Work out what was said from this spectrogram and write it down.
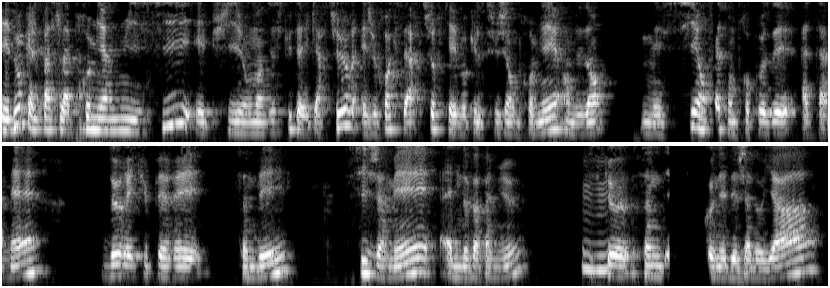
Et donc elle passe la première nuit ici, et puis on en discute avec Arthur, et je crois que c'est Arthur qui a évoqué le sujet en premier en disant, mais si en fait on proposait à ta mère de récupérer Sunday, si jamais elle ne va pas mieux, Mm-hmm. puisque Sunday connaît déjà Loya,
